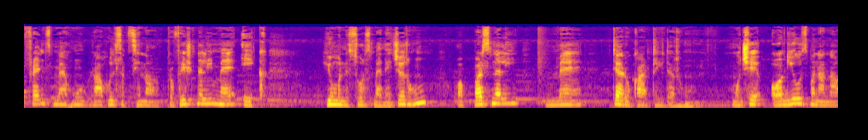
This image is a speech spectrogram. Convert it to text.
फ्रेंड्स मैं हूँ राहुल सक्सेना। प्रोफेशनली मैं एक ह्यूमन रिसोर्स मैनेजर हूँ और पर्सनली मैं टैरो कार्ड रीडर हूँ। मुझे ऑडियोज़ बनाना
